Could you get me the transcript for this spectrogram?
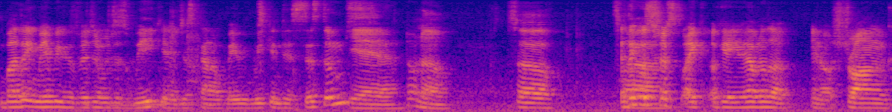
But I think maybe his Vision was just weak, and it just kind of maybe weakened his systems. Yeah, don't know. So I think it was uh, just like okay, you have another you know strong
